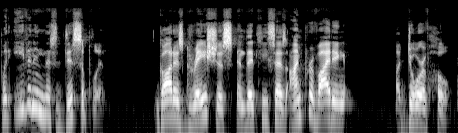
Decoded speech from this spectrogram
But even in this discipline, God is gracious in that he says, I'm providing a door of hope.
